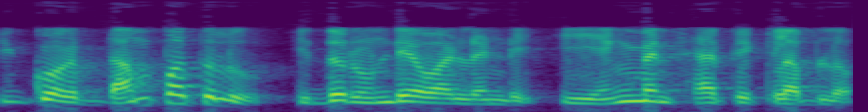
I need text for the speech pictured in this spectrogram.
ఇంకో దంపతులు ఇద్దరు ఉండేవాళ్ళండి ఈ యంగ్ మెన్స్ హ్యాపీ క్లబ్లో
